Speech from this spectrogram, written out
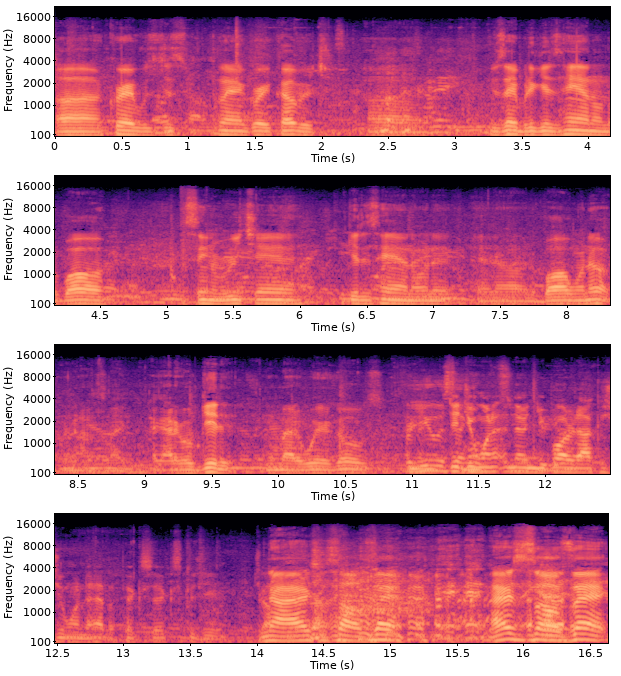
Uh, Craig was just playing great coverage. Uh, he was able to get his hand on the ball. I seen him reach in, get his hand on it, and uh, the ball went up. And I was gotta go get it, no matter where it goes. For you, did you want it? And then you brought it out because you wanted to have a pick six? Because you. Nah, I actually saw Zach. I actually saw Zach,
